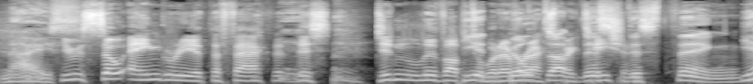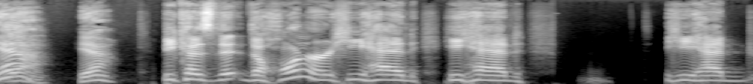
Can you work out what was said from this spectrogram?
Nice. He was so angry at the fact that this didn't live up he to whatever built up this, expectation this thing. Yeah. Yeah. Yeah. because the the Hohner he had he had he had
